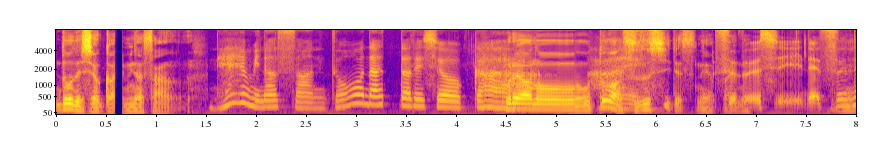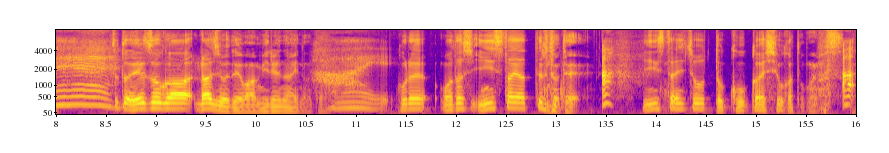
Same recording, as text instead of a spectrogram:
どうでしょうか皆さんねえ、皆さんどうだったでしょうか？これあの音ははい涼しいですね、やっぱりね涼しいですね。ちょっと映像がラジオでは見れないのではい。これ私インスタやってるのであ、インスタにちょっと公開しようかと思います。あ、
